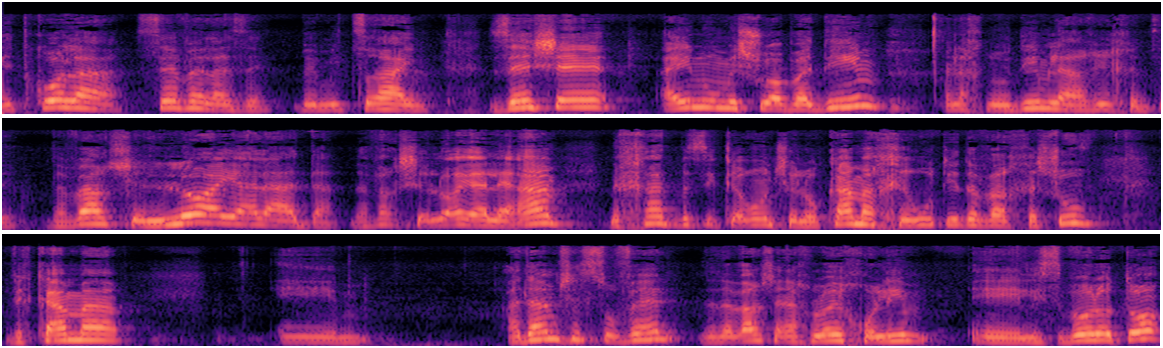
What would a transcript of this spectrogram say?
את כל הסבל הזה במצרים, זה שהיינו משועבדים, אנחנו יודעים להעריך את זה. דבר שלא היה לאדם, דבר שלא היה לעם, נחת בזיכרון שלו כמה החירות היא דבר חשוב וכמה אמ, אדם שסובל זה דבר שאנחנו לא יכולים אה, לסבול אותו.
